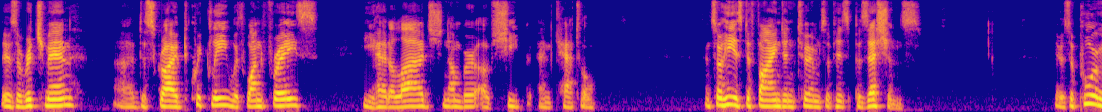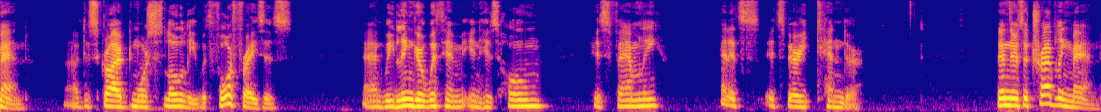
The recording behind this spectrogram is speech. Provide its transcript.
There's a rich man uh, described quickly with one phrase. He had a large number of sheep and cattle. And so he is defined in terms of his possessions. There's a poor man uh, described more slowly with four phrases, and we linger with him in his home, his family, and it's, it's very tender. Then there's a traveling man,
